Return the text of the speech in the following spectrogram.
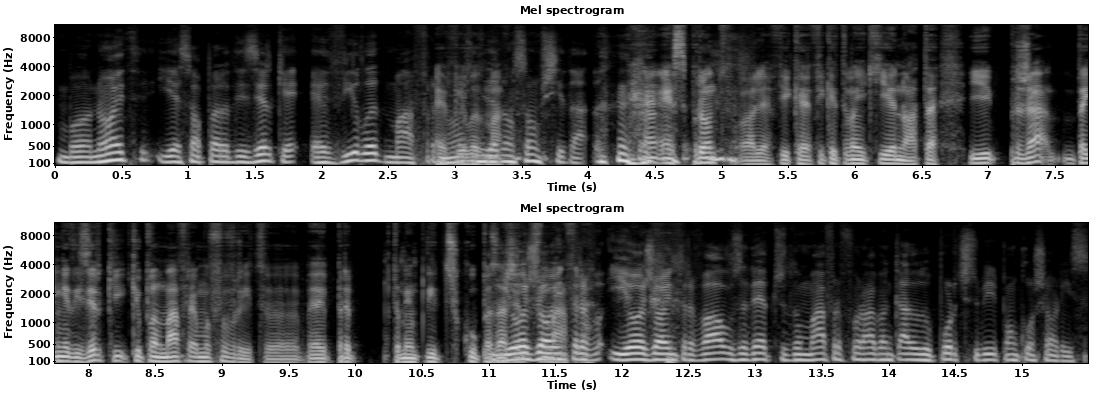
Boa noite, e é só para dizer que é a Vila de Mafra, é nós ainda não somos cidade. É, pronto, olha, fica, fica também aqui a nota. E para já tenho a dizer que, que o Plano de Mafra é o meu favorito. É, para, também pedir desculpas e às hoje ao E hoje ao intervalo os adeptos do Mafra foram à bancada do Porto distribuir pão com chouriço.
